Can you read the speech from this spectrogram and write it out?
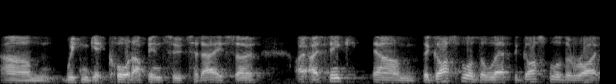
um, we can get caught up into today so I, I think um, the gospel of the left, the gospel of the right,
